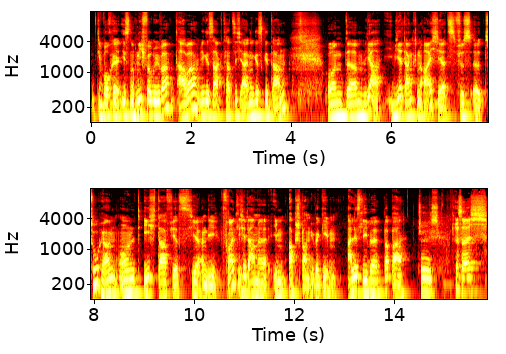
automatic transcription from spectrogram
die Woche ist noch nicht vorüber, aber wie gesagt, hat sich einiges getan. Und ähm, ja, wir danken euch jetzt fürs äh, Zuhören und ich darf jetzt hier an die freundliche Dame im Abspann übergeben. Alles Liebe, Baba. Tschüss. Grüß euch.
